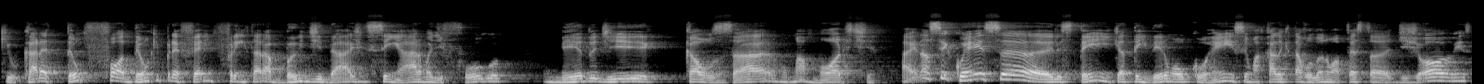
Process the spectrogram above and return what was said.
que o cara é tão fodão que prefere enfrentar a bandidagem sem arma de fogo, medo de causar uma morte. Aí na sequência eles têm que atender uma ocorrência, uma casa que está rolando uma festa de jovens,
